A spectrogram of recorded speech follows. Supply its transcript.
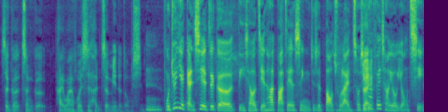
这个整个。台湾会是很正面的东西。嗯，我觉得也感谢这个李小姐，她把这件事情就是爆出来。首先，她非常有勇气；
